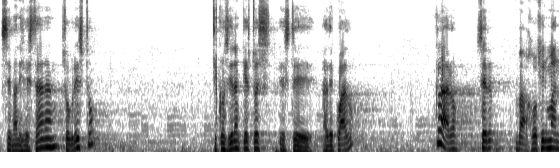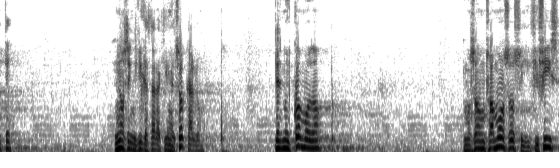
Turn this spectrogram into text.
se manifestaran sobre esto si consideran que esto es este, adecuado. Claro, ser bajo firmante no significa estar aquí en el zócalo. Es muy cómodo, como son famosos y fifís.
